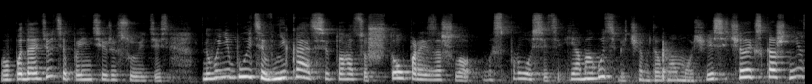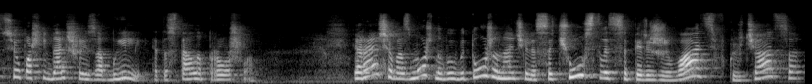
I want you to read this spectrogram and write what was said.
Вы подойдете, поинтересуетесь, но вы не будете вникать в ситуацию, что произошло. Вы спросите, я могу тебе чем-то помочь? Если человек скажет, нет, все, пошли дальше и забыли, это стало прошлым. И раньше, возможно, вы бы тоже начали сочувствовать, сопереживать, включаться,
